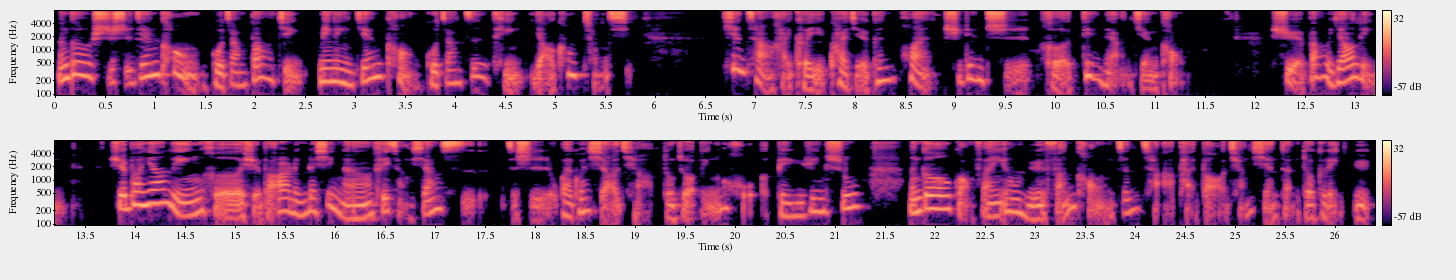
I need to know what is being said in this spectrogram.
能够实时监控故障报警、命令监控故障自停、遥控重启。现场还可以快捷更换蓄电池和电量监控。雪豹幺零，雪豹幺零和雪豹二零的性能非常相似，只是外观小巧、动作灵活、便于运输。能够广泛用于反恐、侦查、排爆、抢险等多个领域。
